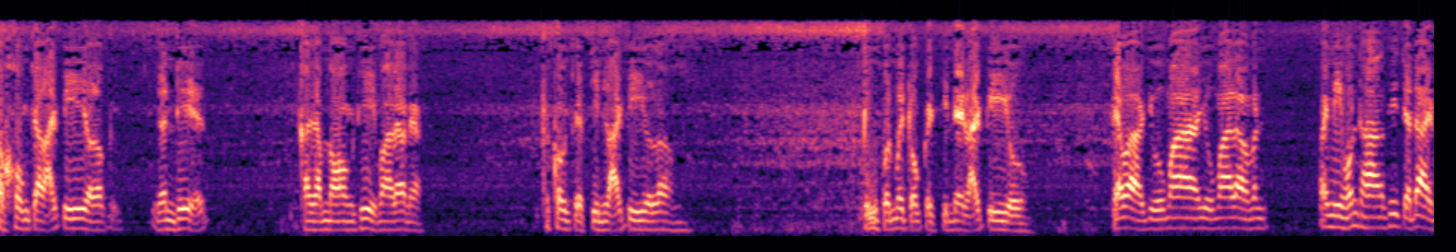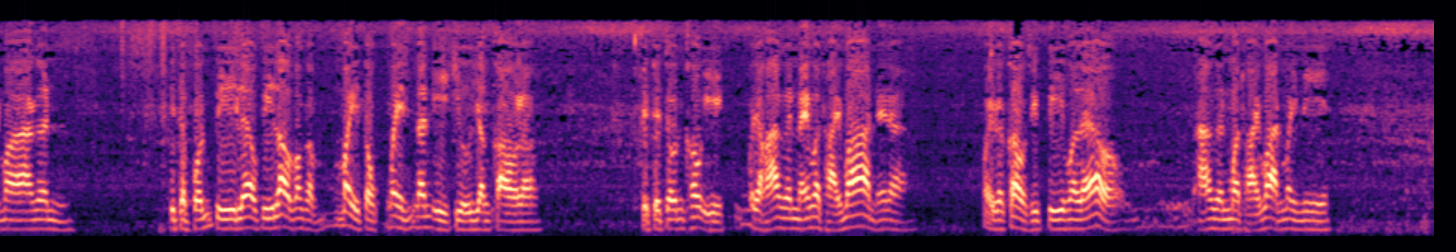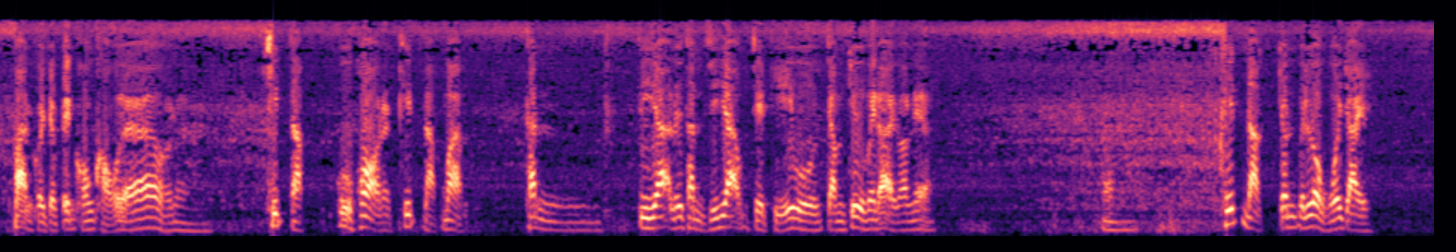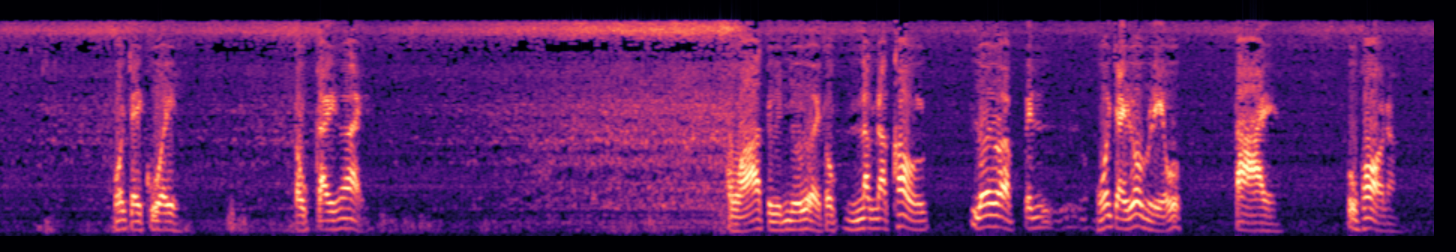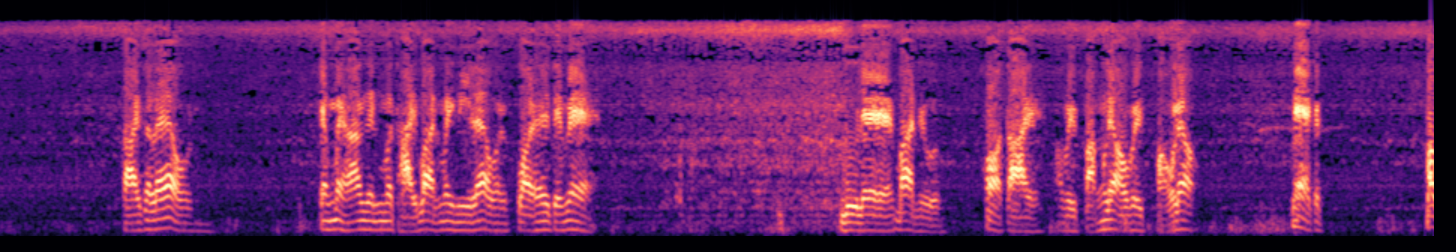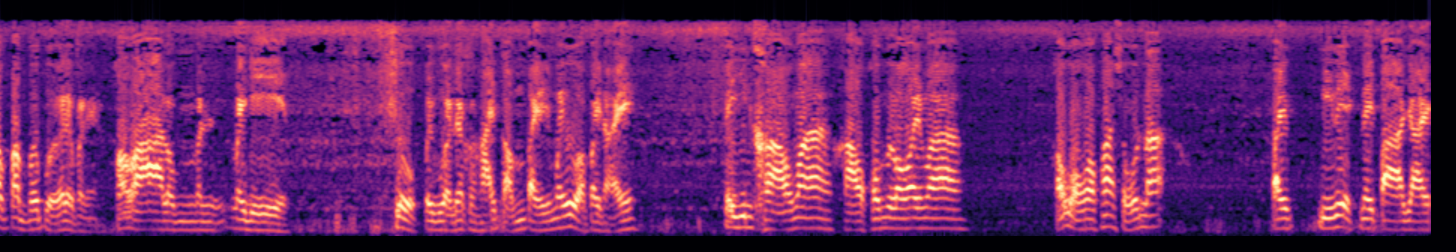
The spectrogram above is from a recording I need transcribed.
ก็คงจะหลายปีอยู่หรอกเงินที่ขยำนองที่มาแล้วเนี่ยก็คงจะกินหลายปีอยู่แล้ว ถึงฝนไม่ตกก็กินได้หลายปีอยู่ แต่ว่าอยู่มาอยู่มาแล้วมันไม่มีหนทางที่จะได้มาเงินกิจผลปีแล้วปีเล่ามันก็ไม่ตกไม่นั่นอีกอยู่อย่างเก่าแล้วจะจะจนเข้าอีกไม่จะหาเงินไหนมาถ่ายบ้านเนี่ยนะไปก็เก้าสิบปีมาแล้ว หาเงินมาถ่ายบ้านไม่มี บ้านก็จะเป็นของเขาแล้วนะ คิดหนักผู้พ่อนะคิดหนักมาก ท่านปิยะหรือท่านสิยะเศรษฐีบูจำชื่อไม่ได้ตอนเนี้ยคิดหนักจนเป็นโรคหัวใจ หัวใจกลวย ตกใจง่ายหวาตื่นอยู่เรื่อยตกนักๆเข้า เลยว่าเป็น หัวใจร่มเหลว ตาย ผู้พ่อนะตายซะแล้ว ยังไม่หาเงินมาถ่ายบ้านไม่มีแล้ว ปล่อยให้แต่แม่ ดูแลบ้านอยู่พ่อตาย เอาไปฝังแล้วเอาไปเผาแล้ว แม่ก็ปั้มปั้มเป๋อเป๋อเลยมาเนี่ยเพราะว่าอารมณ์มันไม่ดี ลูกไปบวชแล้วก็หายต่อมไปไม่รู้ว่าไปไหนได้ยินข่าวมา ข่าวคมลอยมา เขาบอกว่าพระโสนะไปมีเวกในป่าใหญ่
